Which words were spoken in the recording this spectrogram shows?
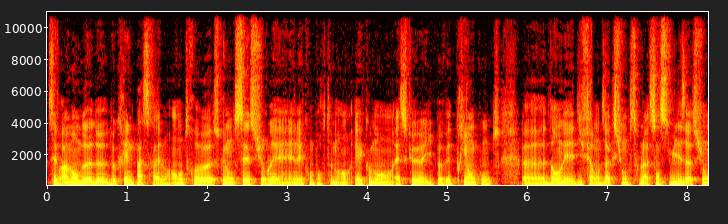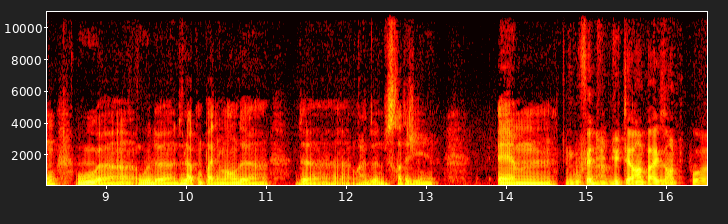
c'est vraiment de, de, de, créer une passerelle entre euh, ce que l'on sait sur les, les comportements et comment est-ce qu'ils peuvent être pris en compte euh, dans les différentes actions, soit la sensibilisation ou euh, ou de, de l'accompagnement de de, voilà, de stratégie. Et, euh, vous faites du, du, terrain, par exemple, pour... Euh,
